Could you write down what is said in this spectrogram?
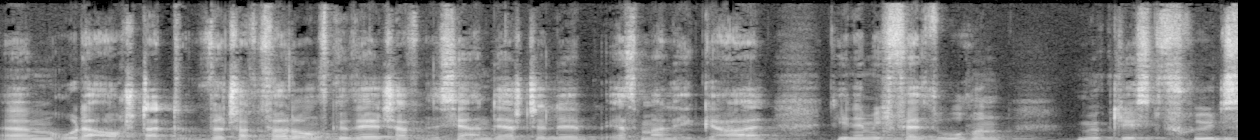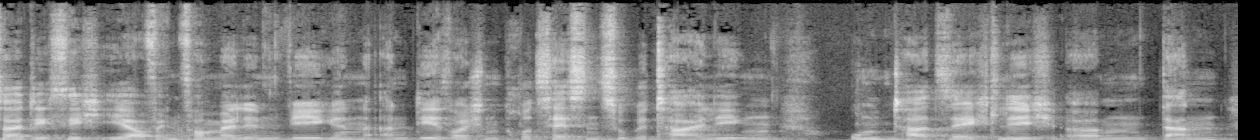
ähm, oder auch Stadtwirtschaftsförderungsgesellschaften ist ja an der Stelle erstmal egal, die nämlich versuchen, möglichst frühzeitig sich eher auf informellen Wegen an solchen Prozessen zu beteiligen, um tatsächlich ähm, dann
